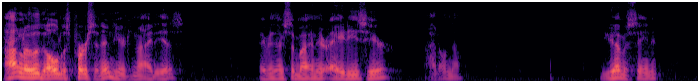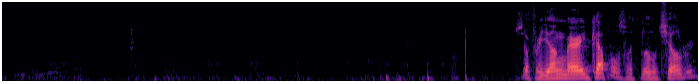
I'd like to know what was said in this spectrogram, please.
I don't know who the oldest person in here tonight is. Maybe there's somebody in their 80s here. I don't know. You haven't seen it. So, for young married couples with little children,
